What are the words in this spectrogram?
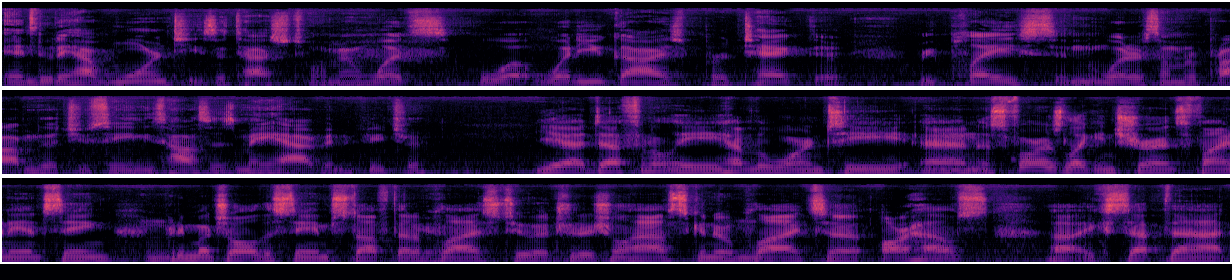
and do they have warranties attached to them? And what's what what do you guys protect or replace, and what are some of the problems that you've seen these houses may have in the future? Yeah, definitely have the warranty. And Mm. as far as like insurance financing, pretty much all the same stuff that applies to a traditional house is going to Mm. apply to our house, uh, except that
